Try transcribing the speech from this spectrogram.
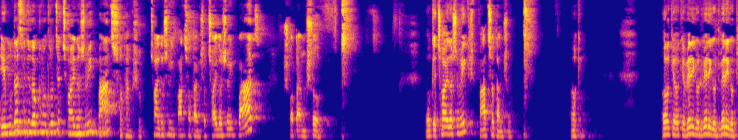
এই মুদ্রাস্ফীতির লক্ষ্যমাত্রা হচ্ছে ছয় দশমিক পাঁচ শতাংশ। ছয় দশমিক পাঁচ শতাংশ। ছয় দশমিক পাঁচ শতাংশ। ওকে, ছয় দশমিক পাঁচ শতাংশ। Okay. Okay okay very good very good very good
